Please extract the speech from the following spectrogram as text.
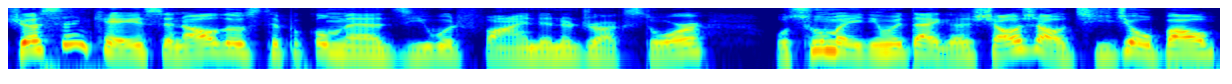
Just in case, and all those typical meds you would find in a drugstore. 我出门一定会带个小小急救包，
